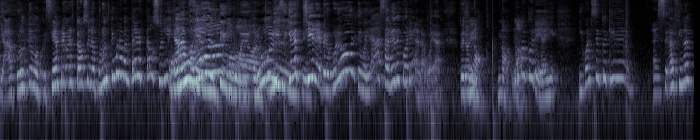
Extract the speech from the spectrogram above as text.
ya, por último, siempre con Estados Unidos, por último la pantalla de Estados Unidos, Por ya, por último, último, weón. por Por- Ni siquiera es último. Chile, pero por último, ya salió de Corea la wea. Pero Sí. no, no, No. todo Corea. Y igual siento que se- al final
